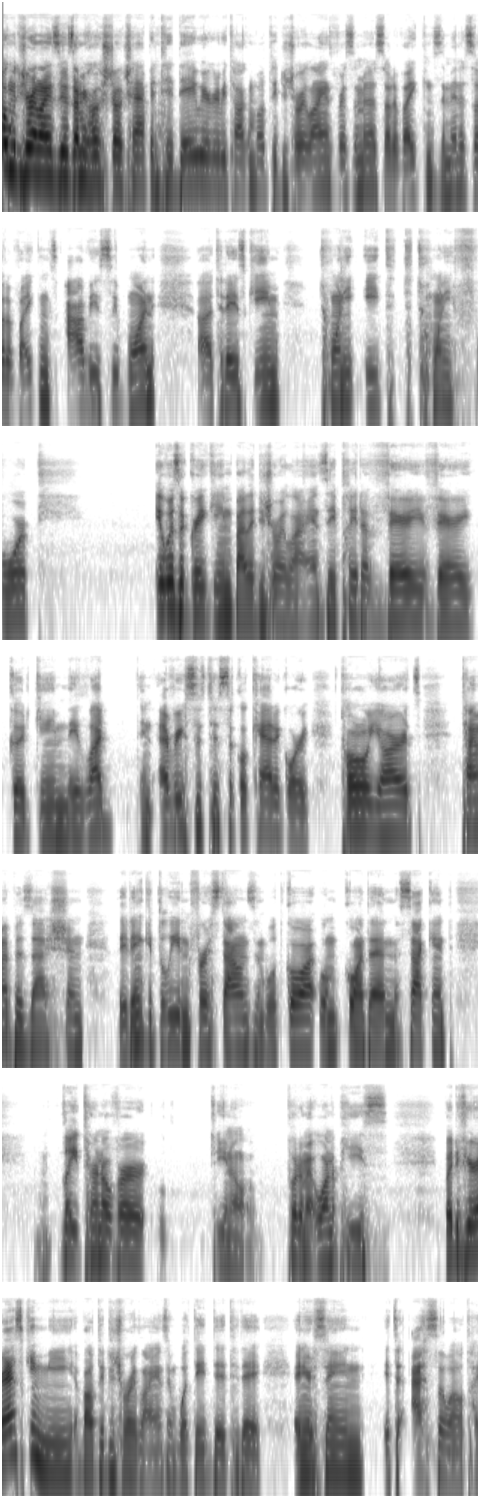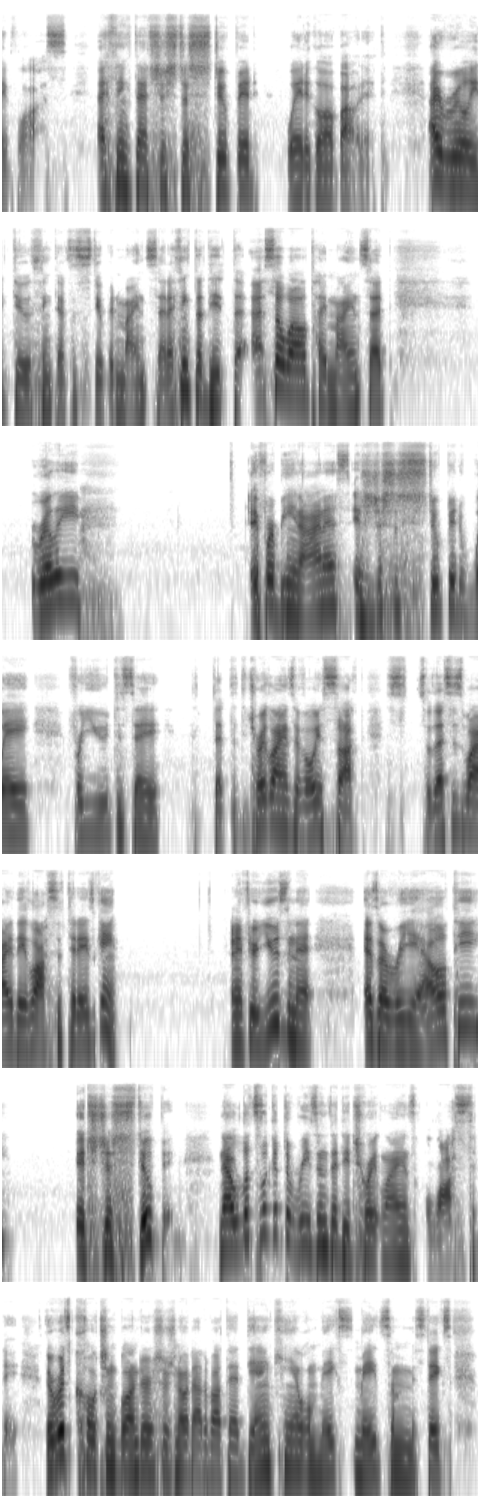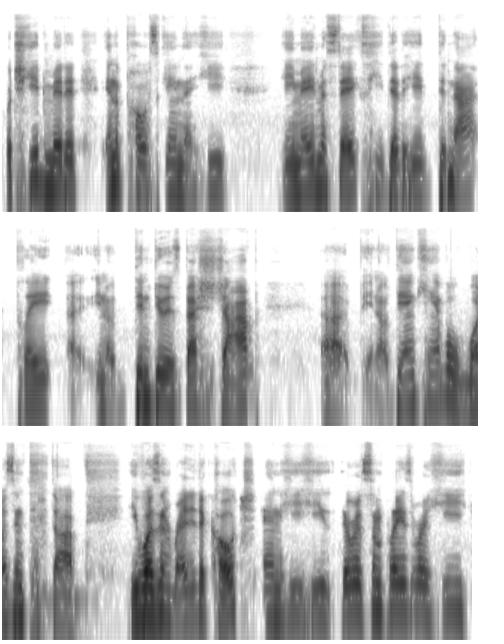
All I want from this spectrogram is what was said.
Welcome to Detroit Lions News. I'm your host, Joe Chap, and today we are going to be talking about the Detroit Lions versus the Minnesota Vikings. The Minnesota Vikings obviously won uh, today's game 28 to 24. It was a great game by the Detroit Lions. They played a very, very good game. They led in every statistical category total yards, time of possession. They didn't get the lead in first downs, and we'll go, we'll go on that in a second. Late turnover, you know, put them at one apiece but if you're asking me about the Detroit Lions and what they did today, and you're saying it's an SOL type loss, I think that's just a stupid way to go about it. I really do think that's a stupid mindset. I think that the, the SOL type mindset really, if we're being honest, is just a stupid way for you to say that the Detroit Lions have always sucked. So this is why they lost today's game. And if you're using it as a reality it's just stupid. Now let's look at the reasons that Detroit Lions lost today. There was coaching blunders. There's no doubt about that. Dan Campbell makes made some mistakes, which he admitted in the post game that he he made mistakes. He did he did not play. Uh, you know, didn't do his best job. Uh, you know, Dan Campbell wasn't uh, he wasn't ready to coach, and he he there was some plays where he.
